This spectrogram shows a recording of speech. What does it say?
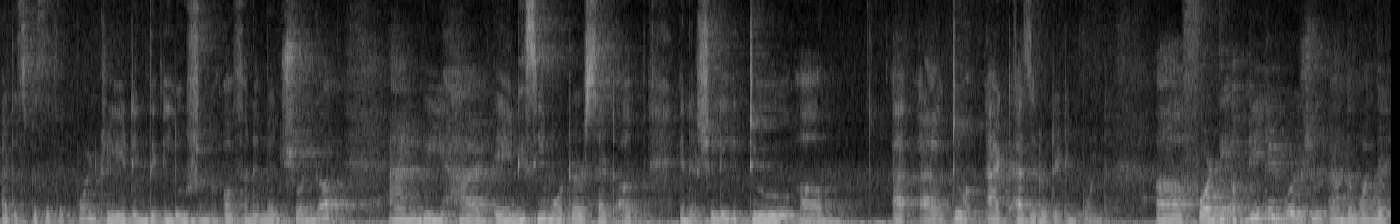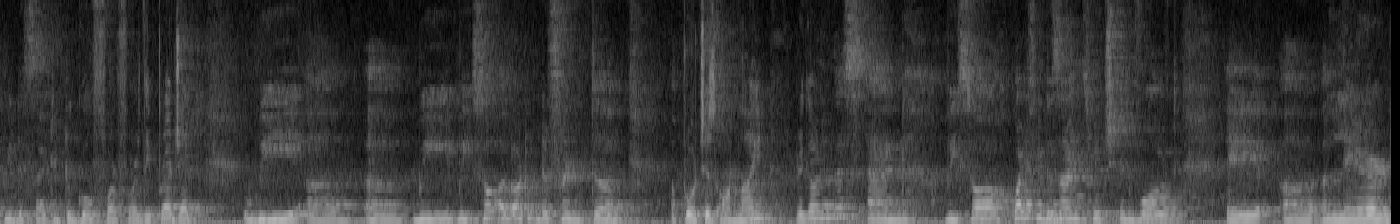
at a specific point creating the illusion of an image showing up and we had a DC motor set up initially to, um, to act as a rotating point. Uh, for the updated version and the one that we decided to go for for the project, we um, uh, we we saw a lot of different um, approaches online regarding this, and we saw quite a few designs which involved a, uh, a layered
